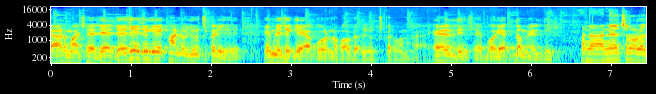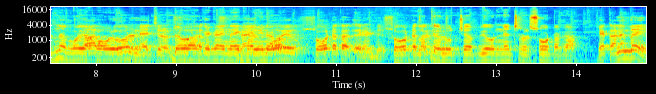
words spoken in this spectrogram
દાળમાં છે જે જે જે જગ્યાએ ખાંડ યુઝ કરીએ એમની જગ્યાએ આ ગોળનો પાવડર યુઝ કરવાનો હેલ્ધી છે બહુ એકદમ હેલ્ધી છે. અને નેચરલ જ ને? કોઈ પ્યોર નેચરલ દવા કે કાંઈ નાખ્યા વિના કોઈ સો ટકા ગેરંટી સો ટકા લખેલું જ છે પ્યોર નેચરલ સો ટકા. એક આનંદભાઈ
